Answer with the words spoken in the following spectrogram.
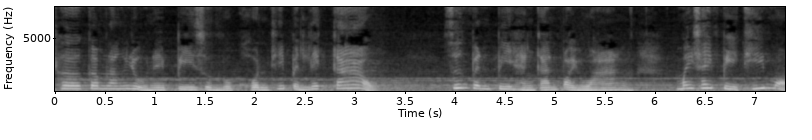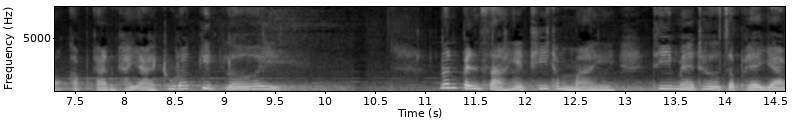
เธอกำลังอยู่ในปีส่วนบุคคลที่เป็นเลข 9 ซึ่งเป็นปีแห่งการปล่อยวาง ไม่ใช่ปีที่เหมาะกับการขยายธุรกิจเลย นั่นเป็นสาเหตุที่ทำไม ที่แม้เธอจะพยายาม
